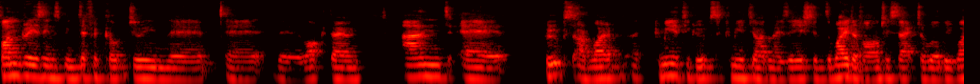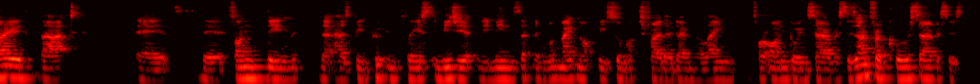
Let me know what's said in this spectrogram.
fundraising has been difficult during the, uh, the lockdown and uh, groups are community groups, community organisations, the wider voluntary sector will be worried that uh, the funding that has been put in place immediately means that there might not be so much further down the line for ongoing services and for core services.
